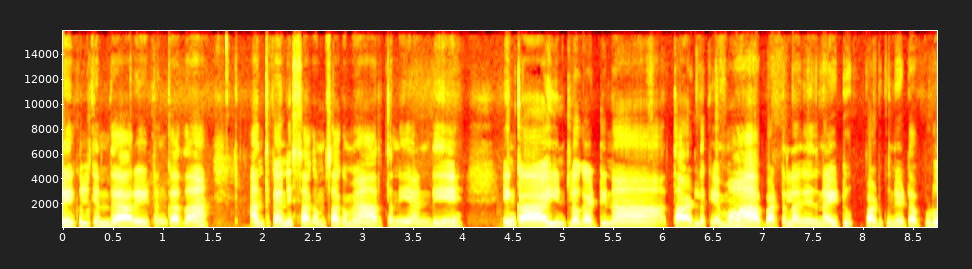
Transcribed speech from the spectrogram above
రేకుల కింద ఆరేయటం కదా. అందుకని సగం సగమే ఆరుతున్నాయండి. ఇంకా ఇంట్లో కట్టిన తాడులకేమో ఆ బట్టలు అనేది నైట్ పడుకునేటప్పుడు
